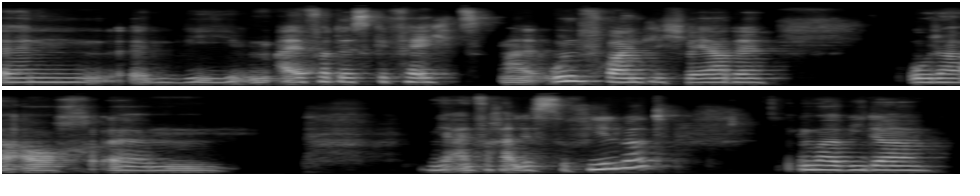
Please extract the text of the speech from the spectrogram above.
irgendwie im Eifer des Gefechts mal unfreundlich werde oder auch ähm, mir einfach alles zu viel wird, immer wieder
